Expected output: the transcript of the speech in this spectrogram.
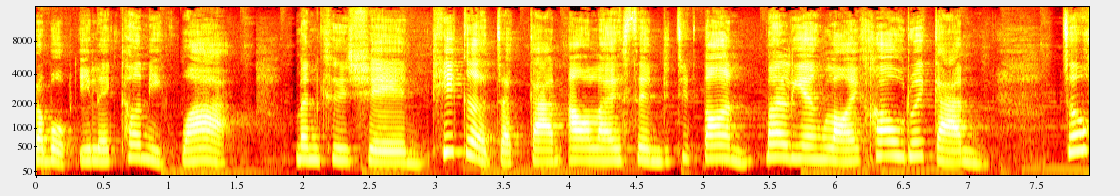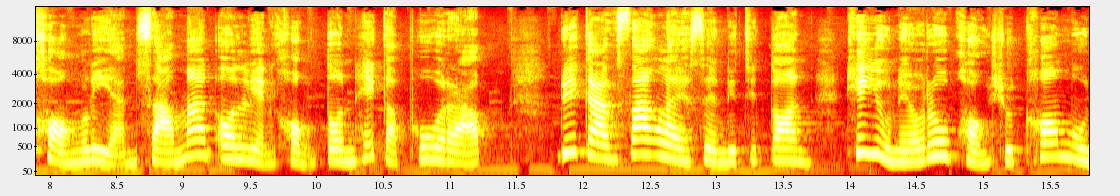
ระบบอิเล็กทรอนิกส์ว่า มันคือเชนที่เกิดจากการเอาลายเซ็นดิจิตอลมาเรียงร้อยเข้าด้วยกัน เจ้าของเหรียญสามารถโอนเหรียญของตนให้กับผู้รับด้วยการสร้างลายเซ็นดิจิตอลที่อยู่ในรูปของชุดข้อมูล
